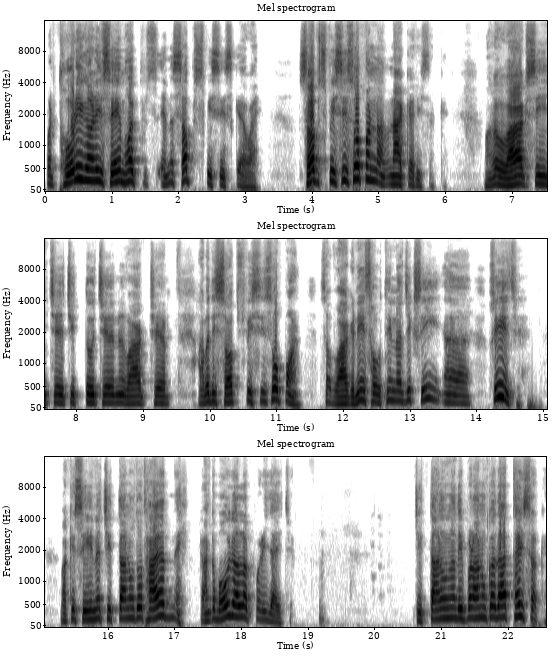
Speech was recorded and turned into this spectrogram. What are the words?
પણ થોડી ઘણી સેમ હોય, એને સબ સ્પીસીસ કહેવાય. સબ સ્પીસીસો પણ ના- કરી શકે. મગર વાઘ સિંહ છે, ચિત્તો છે અને વાઘ છે. આ બધી સબ સ્પીસીસો પણ વાઘની સૌથી નજીક સિંહ સિંહ છે. બાકી સિંહ ને ચિત્તાનું તો થાય જ નહીં, કારણ કે બહુ જ અલગ પડી જાય છે. ચિત્તાનું ને દીપડાનું કદાચ થઈ શકે.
